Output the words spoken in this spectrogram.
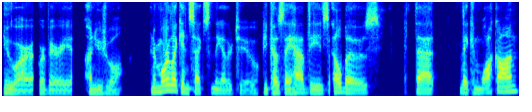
who are who are very unusual. And they're more like insects than the other two because they have these elbows that they can walk on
